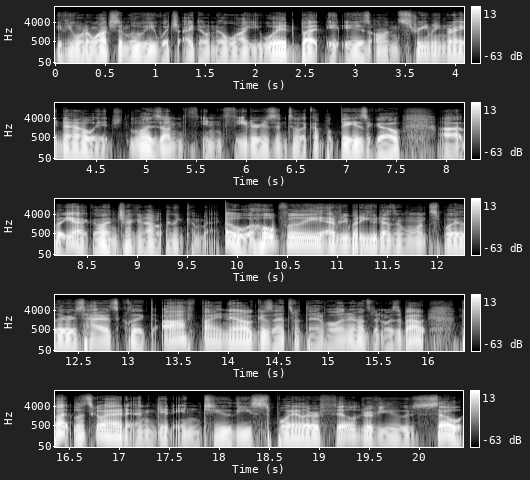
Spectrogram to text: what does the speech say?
if you want to watch the movie, which I don't know why you would, but it is on streaming right now. It was on in theaters until a couple days ago. Uh, but yeah, go ahead and check it out and then come back. So hopefully everybody who doesn't want spoilers has clicked off by now because that's what that whole announcement was about. But let's go ahead and get into the spoiler-filled reviews. So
